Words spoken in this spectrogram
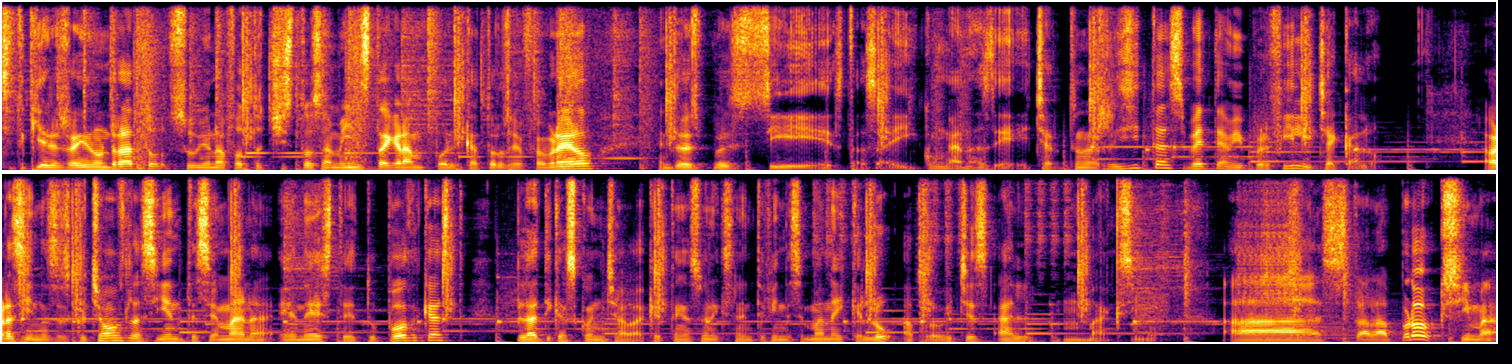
si te quieres reír un rato, subí una foto chistosa a mi Instagram por el 14 de febrero. Entonces, pues si estás ahí con ganas de echarte unas risitas, vete a mi perfil y chécalo. Ahora sí, nos escuchamos la siguiente semana en este tu podcast, Pláticas con Chava. Que tengas un excelente fin de semana y que lo aproveches al máximo. Hasta la próxima.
